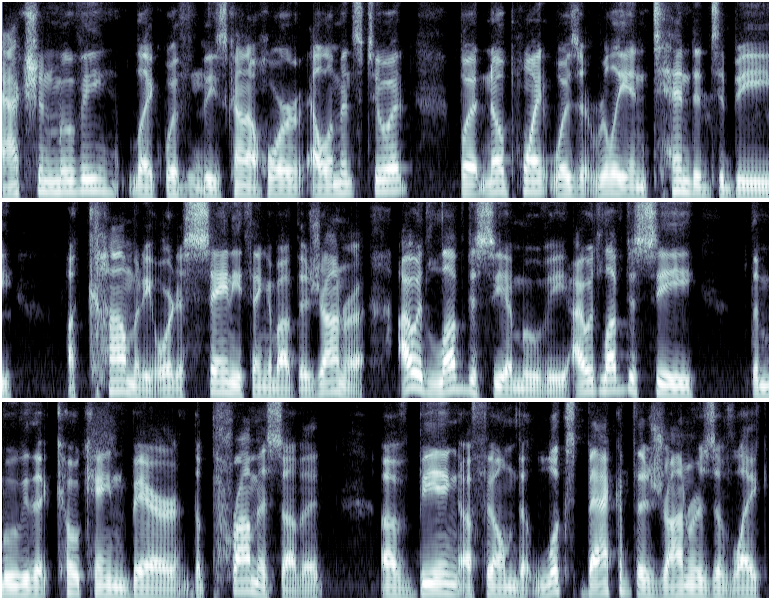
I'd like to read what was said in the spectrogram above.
action movie like with Mhm. these kind of horror elements to it but at no point was it really intended to be a comedy or to say anything about the genre. I would love to see a movie. I would love to see the movie that cocaine bear the promise of it of being a film that looks back at the genres of like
